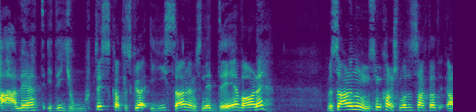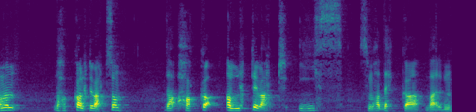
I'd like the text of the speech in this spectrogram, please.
Herlighet, idiotisk at det skulle være is her. Hvem sin idé var det? Men så er det noen som kanskje måtte sagt at ja, men det har ikke alltid vært sånn. Det har ikke alltid vært is som har dekka verden.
